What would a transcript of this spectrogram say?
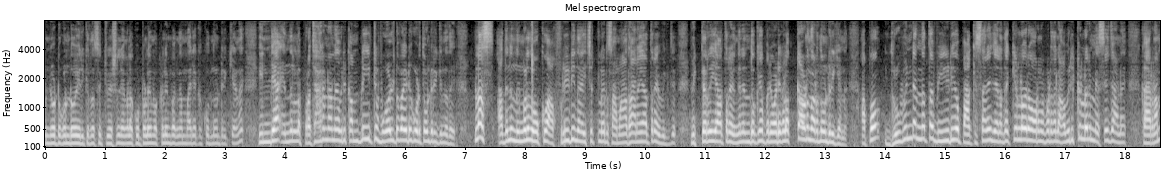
മുന്നോട്ട് കൊണ്ടുപോയിരിക്കുന്ന സിറ്റുവേഷനിൽ ഞങ്ങളെ കുട്ടികളെയും മക്കളെയും പെങ്ങന്മാരെയൊക്കെ കൊന്നുകൊണ്ടിരിക്കുകയാണ്. ഇന്ത്യ എന്നുള്ള പ്രചാരണമാണ് അവർ കംപ്ലീറ്റ് വേൾഡ് വൈഡ് കൊടുത്തുകൊണ്ടിരിക്കുന്നത്. പ്ലസ് അതിന് നിങ്ങൾ നോക്കുക അഫ്രീഡി നയിച്ചിട്ടുള്ള ഒരു സമാധാന യാത്ര വിക്ടറി യാത്ര എങ്ങനെ എന്തൊക്കെയോ പരിപാടികളൊക്കെ അവിടെ നടന്നുകൊണ്ടിരിക്കുകയാണ്. അപ്പോൾ ധ്രുവിൻ്റെ ഇന്നത്തെ വീഡിയോ പാകിസ്ഥാനി ജനതയ്ക്കുള്ള ഒരു ഓർമ്മപ്പെടുത്തൽ അവർക്കുള്ള ഒരു മെസ്സേജാണ് കാരണം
